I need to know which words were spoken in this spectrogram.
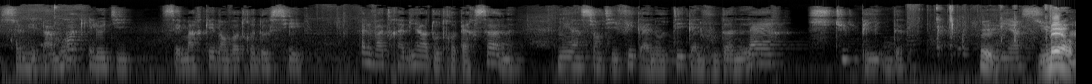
Ce n'est pas moi qui le dis, c'est marqué dans votre dossier. Elle va très bien à d'autres personnes, mais un scientifique a noté qu'elle vous donne l'air stupide. Hey, Bien sûr, merde.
